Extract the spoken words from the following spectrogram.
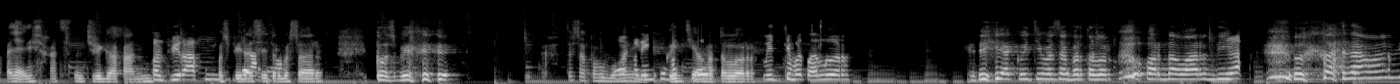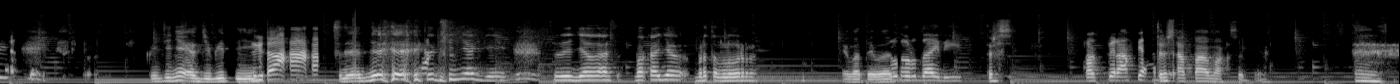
Makanya ini sangat mencurigakan. konspirasi Konspirasi terbesar. Konspirasi. Terus apa hubungannya Oh, gitu? kelinci sama telur? kelinci bertelur Iya, kunci masa bertelur warna-warni. warna-warni. Kuncinya LGBT. Sudah kuncinya gay. Sudah jelas. Makanya bertelur. Hebat hebat. telur dah ini Terus konspirasi terus apa maksudnya?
